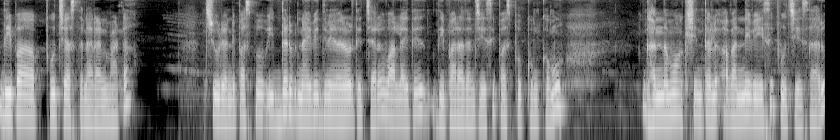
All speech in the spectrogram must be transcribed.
దీప పూజ చేస్తున్నారనమాట చూడండి పసుపు ఇద్దరు నైవేద్యం ఎవరెవరు తెచ్చారో వాళ్ళైతే దీపారాధన చేసి పసుపు కుంకుమ గంధము అక్షింతలు అవన్నీ వేసి పూజ చేశారు.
